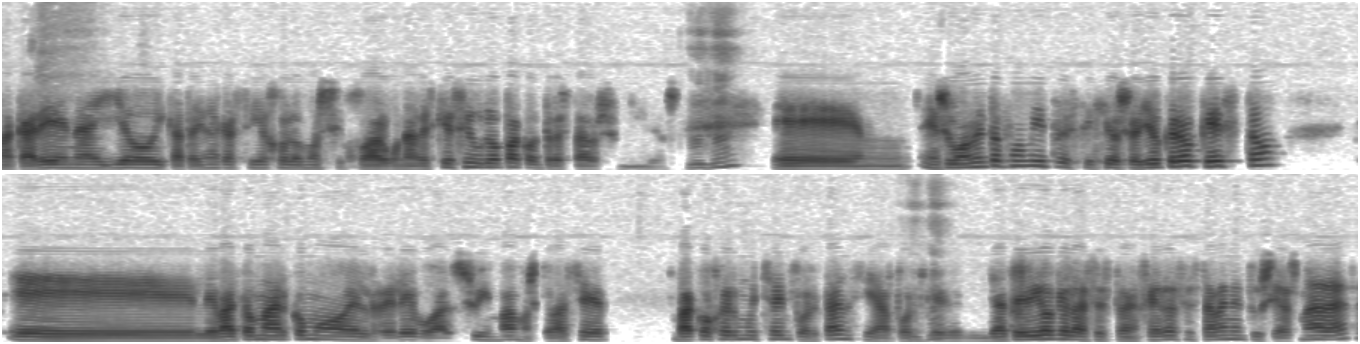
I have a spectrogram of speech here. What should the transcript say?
Macarena y yo y Catalina Castillejo lo hemos jugado alguna vez, que es Europa contra Estados Unidos. Eh, en su momento fue muy prestigioso. Yo creo que esto eh, le va a tomar como el relevo al swing, vamos, que va a ser, va a coger mucha importancia, porque ya te digo que las extranjeras estaban entusiasmadas.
